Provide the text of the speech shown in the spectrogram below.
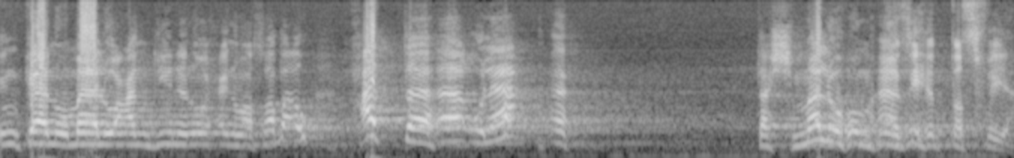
إن كانوا مالوا عن دين نوح وصبأوا حتى هؤلاء تشملهم هذه التصفية.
